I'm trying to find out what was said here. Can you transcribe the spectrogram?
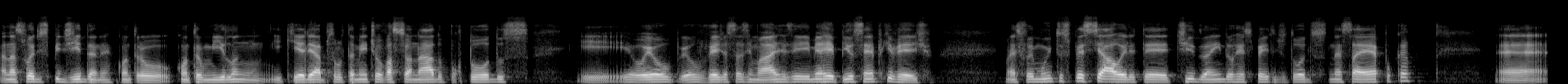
na sua despedida, né, contra o, contra o Milan, e que ele é absolutamente ovacionado por todos. E eu, eu, eu vejo essas imagens e me arrepio sempre que vejo mas foi muito especial ele ter tido ainda o respeito de todos nessa época. É,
